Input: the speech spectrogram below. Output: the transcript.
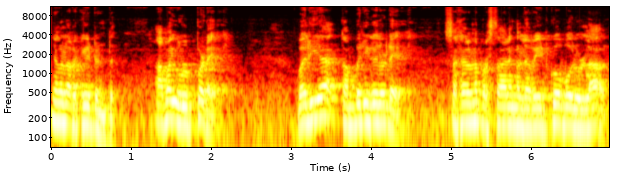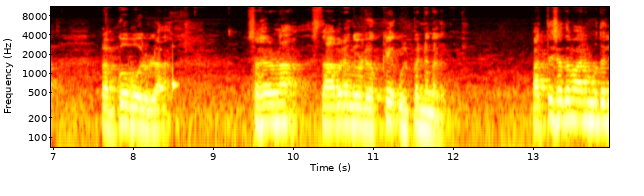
ഞങ്ങൾ ഇറക്കിയിട്ടുണ്ട്. അവയുൾപ്പെടെ വലിയ കമ്പനികളുടെ സഹകരണ പ്രസ്ഥാനങ്ങളുടെ റെയ്ഡ്കോ പോലുള്ള റബ്കോ പോലുള്ള സഹകരണ സ്ഥാപനങ്ങളുടെയൊക്കെ ഉൽപ്പന്നങ്ങൾ പത്ത് ശതമാനം മുതൽ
